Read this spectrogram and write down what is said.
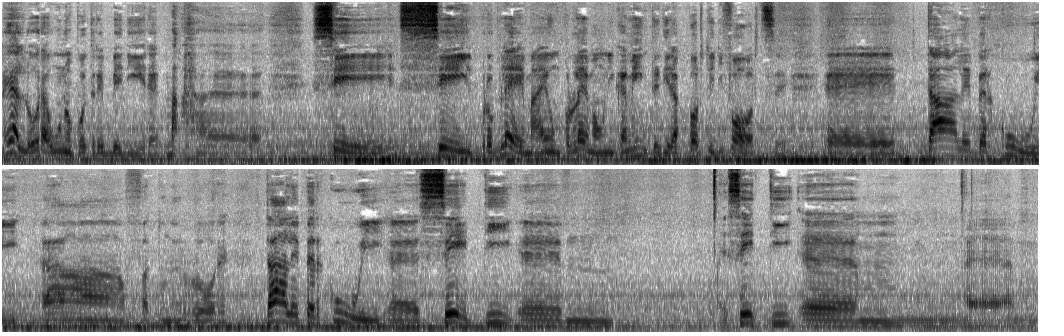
e allora uno potrebbe dire, ma eh, se, se, il problema è un problema unicamente di rapporti di forze, eh, tale per cui... Ah, ho fatto un errore. Tale per cui eh, se ti... Ehm, se ti ehm, ehm,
